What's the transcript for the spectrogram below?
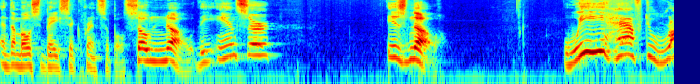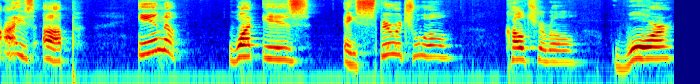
and the most basic principles. So, no. The answer is no. We have to rise up in what is a spiritual, cultural war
